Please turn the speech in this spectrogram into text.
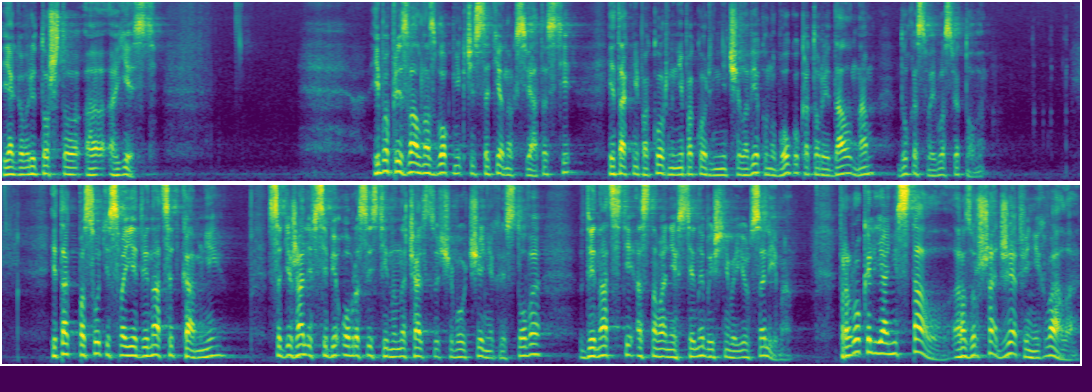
я говорю то, что э, есть. «Ибо призвал нас Бог не к чистоте, но к святости, и так непокорный, непокорен не человеку, но Богу, который дал нам Духа Своего Святого». Итак, по сути своей 12 камней содержали в себе образ истины начальствующего учения Христова в 12 основаниях стены Вышнего Иерусалима. Пророк Илья не стал разрушать жертвенник вала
